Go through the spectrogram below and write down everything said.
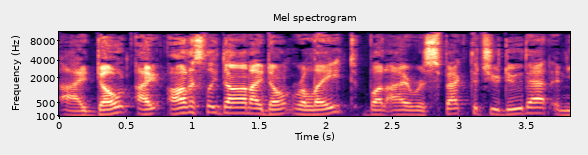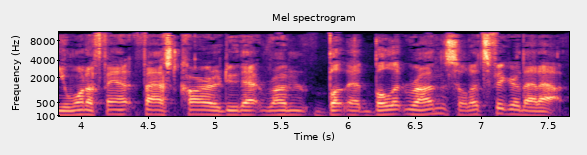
I don't. I honestly, Don, I don't relate, but I respect that you do that, and you want a fa- fast car to do that run, but that bullet run. So let's figure that out.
